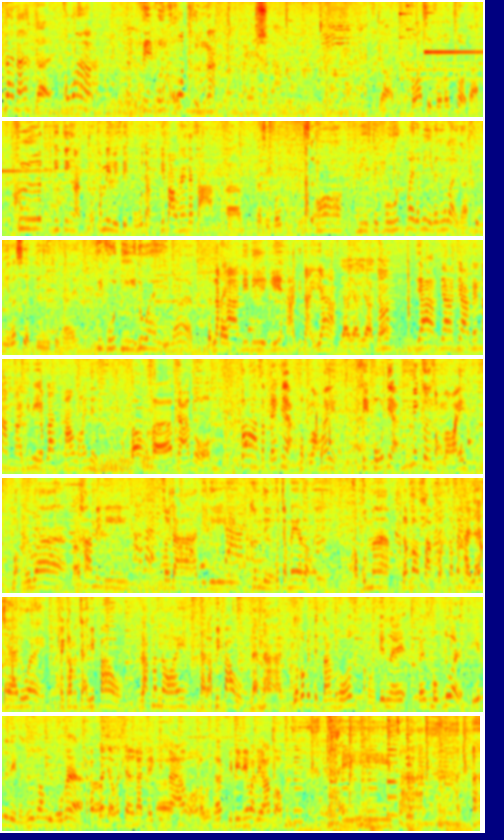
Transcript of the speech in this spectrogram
ได้ไหมได้ เพราะว่าซีฟู้ดโคตรถึงอะ ยอด เพราะว่าซีฟู้ดเขาสดอะคือจริงๆอะสมมติถ้าไม่มีซีฟู้ดแบบพี่เป้าให้แค่สามครับแต่ซีฟู้ดแต่พอมีซีฟู้ดไม่แล้วมีไม่เท่าไหร่นะ คือมีแล้วเสือกดีถูกไหมซีฟู้ดดีด้วย ดีมากเต็มราเต็มคาดีๆอย่างนี้หาที่ไหนยากยากยากยากเนาะยากยากยากแนะนำมาที่นี่ครับลาดพร้าวร้อยหนึ่งถูกต้องครับ ครับผม ก็สเต็กเนี่ยหกร้อยซีฟู้ดเนี่ยไม่เกิน200 บอกเลยว่าครับถ้าไม่มีโซดาดีๆ เครื่องดื่มก็จะไม่อร่อย ขอบคุณมาก แล้วก็ฝากกดซับสไครต์และแชร์ด้วย เป็นกำลังใจให้พี่เป้า รักน้อยๆแต่รักพี่เป้านานแล้วก็ไปติดตามโพสต์ของกินใน Facebook ด้วยคลิปดีๆเหมือนชื่อช่อง YouTube นี่แหละๆครับแล้วเดี๋ยวมาเจอกันในคลิปหน้าครับผมขอบคุณครับอีพีนี้สวัสดีครับผมไปจ้าอ่า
